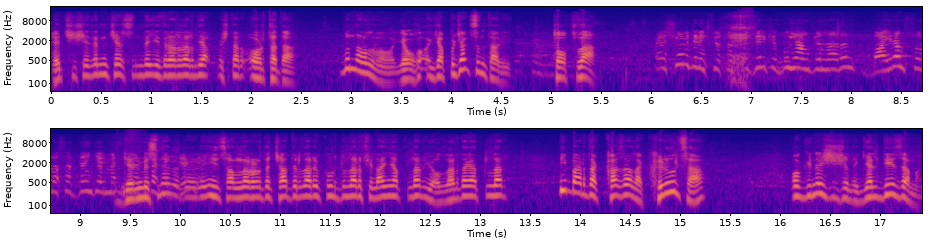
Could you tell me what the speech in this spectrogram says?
Pet şişelerin içerisinde idrarlarını yapmışlar ortada. Bunlar olmamalı. Ya, yapacaksın tabii. Topla. Yani şunu mu demek istiyorsunuz? Özellikle bu yangınların bayram sonrasına denk gelmesine Gelmesine böyle insanlar orada çadırları kurdular filan yaptılar. Yollarda yattılar. Bir bardak kazala kırılsa o güneş ışını geldiği zaman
